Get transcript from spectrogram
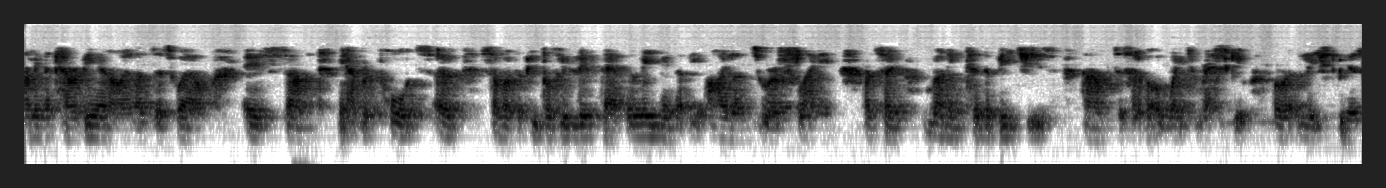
I mean, the Caribbean islands as well. Is um, we have reports of some of the people who lived there believing that the islands were aflame, and so running to the beaches um, to sort of await rescue, or at least be as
